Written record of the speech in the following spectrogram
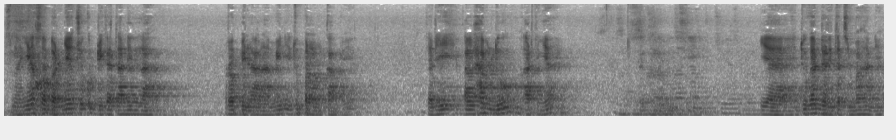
Sebenarnya khobarnya cukup dikata lillah. Rabbil alamin itu pelengkap ya. Jadi alhamdulillah artinya Ya, itu kan dari terjemahan ya.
